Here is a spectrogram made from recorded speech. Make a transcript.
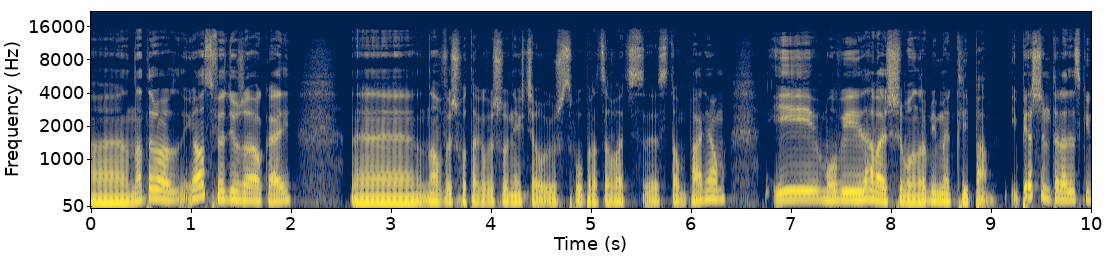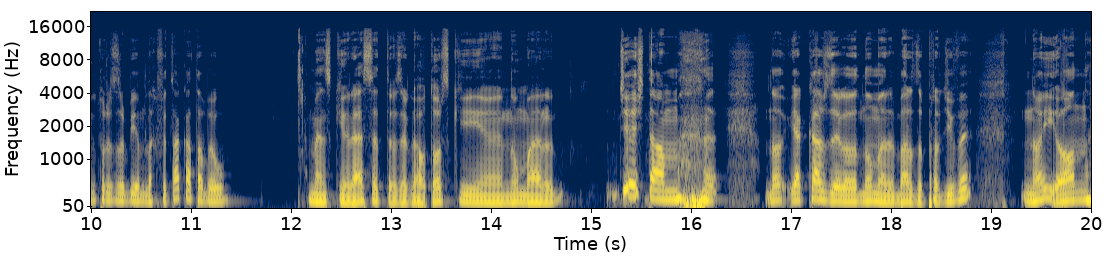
e, no, to, i on stwierdził, że okej, okay, e, no wyszło tak wyszło, nie chciał już współpracować z, z tą panią i mówi, dawaj Szymon, robimy klipa. I pierwszym teledyskiem, który zrobiłem dla Chwytaka to był Męski Reset, to jest jego autorski e, numer, gdzieś tam, no jak każdy jego numer, bardzo prawdziwy. No i on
